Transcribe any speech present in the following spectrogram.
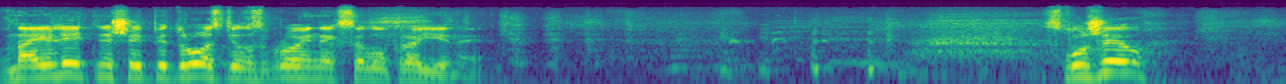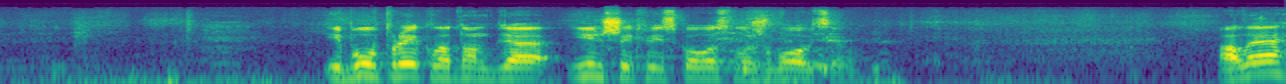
в найелітніший підрозділ Збройних сил України. Служив і був прикладом для інших військовослужбовців. Але,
